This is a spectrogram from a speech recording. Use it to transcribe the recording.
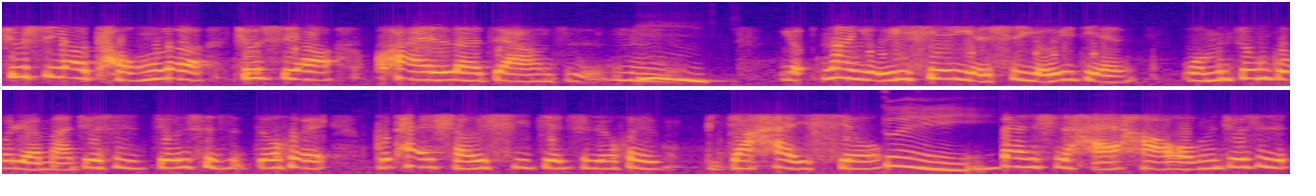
就是要同乐，就是要快乐这样子。嗯，嗯，有那有一些也是有一点，我们中国人嘛，就是就是都会不太熟悉，就是会比较害羞。对，但是还好，我们就是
